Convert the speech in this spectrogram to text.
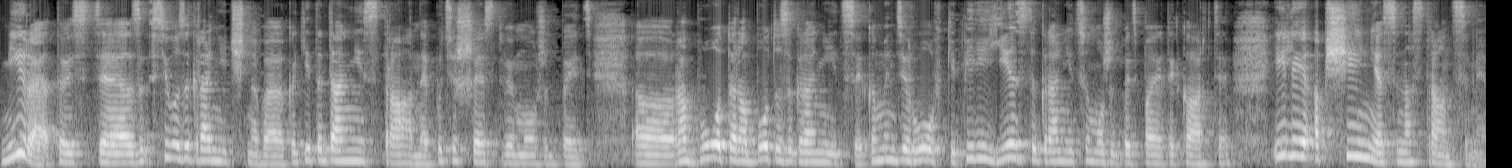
мира, то есть э, всего заграничного, какие-то дальние страны, путешествия, может быть, э, работа, работа за границей, командировки, переезд за границу, может быть, по этой карте, или общение с иностранцами.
